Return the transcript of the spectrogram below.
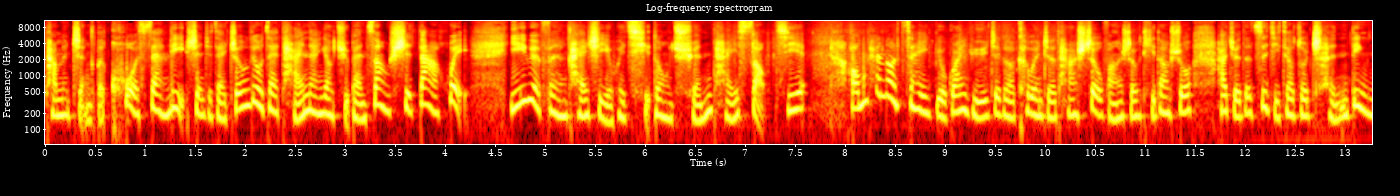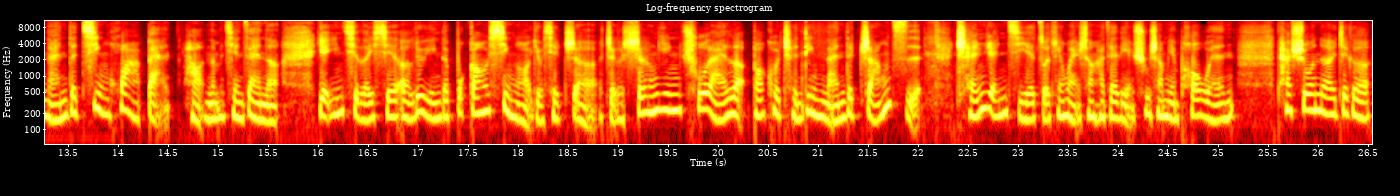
他们整个的扩散力，甚至在周六在台南要举办造势大会，一月份开始也会启动全台扫街。好，我们看到在有关于这个柯文哲他受访的时候提到说，他觉得自己叫做陈定南的进化版。好，那么现在呢，也引起了一些呃绿营的不高兴哦，有些这这个声音出来了，包括陈定南的长子陈仁杰，昨天晚上他在脸书上面 po 文，他说呢，这个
